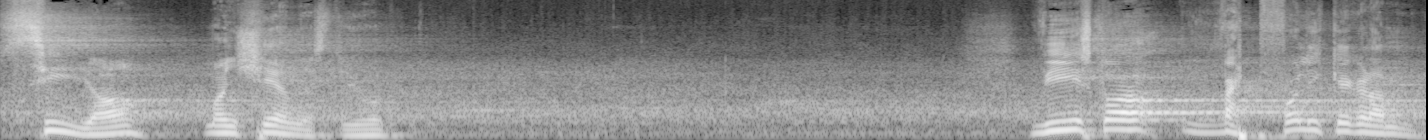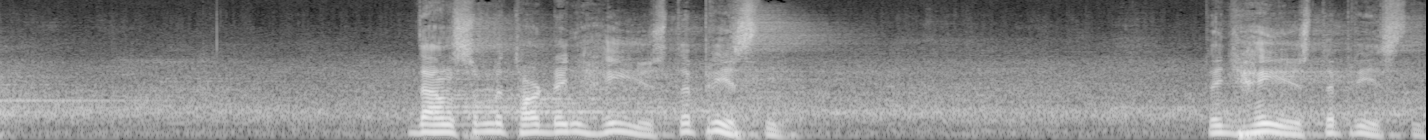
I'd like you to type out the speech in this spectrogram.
Siden man tjenestegjorde. Vi skal i hvert fall ikke glemme den som betalte den høyeste prisen. Den høyeste prisen.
